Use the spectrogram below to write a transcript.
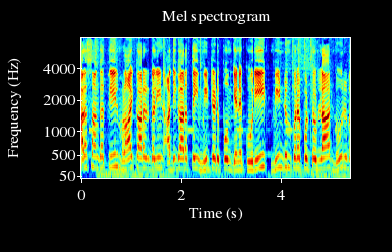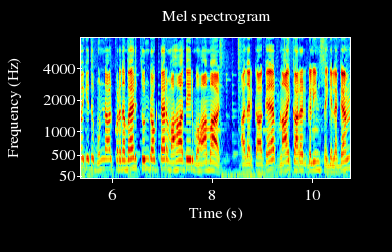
அரசாங்கத்தில் மலாய்க்காரர்களின் அதிகாரத்தை மீட்டெடுப்போம் என கூறி மீண்டும் புறப்பட்டுள்ளார் நூறு வயது முன்னாள் பிரதமர் துன் டாக்டர் மகாதேர் முகாமட் அதற்காக மலாய்க்காரர்களின் செயலகம்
